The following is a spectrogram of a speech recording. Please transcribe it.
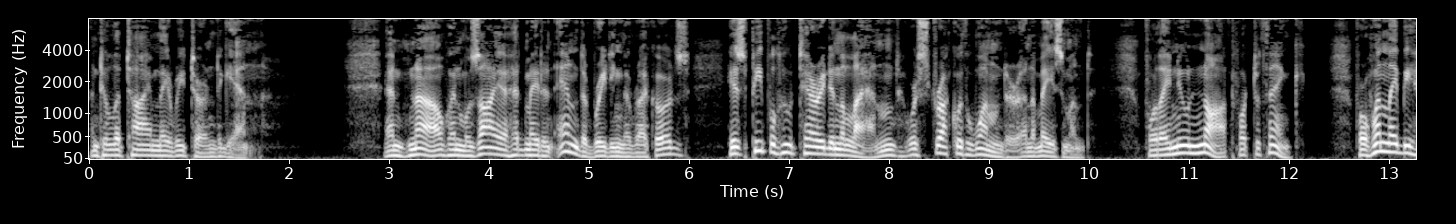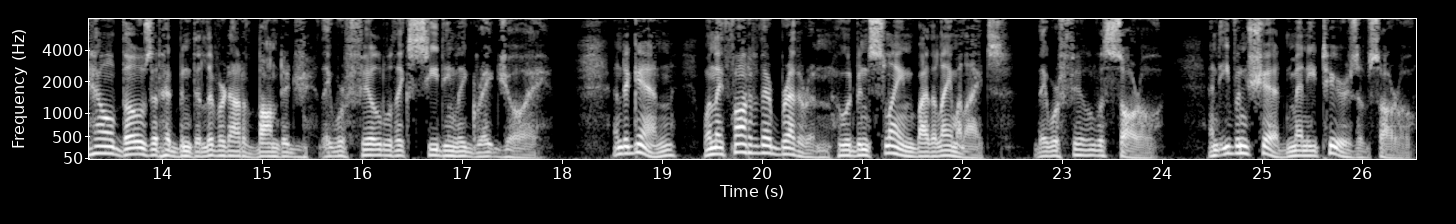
until the time they returned again. And now, when Mosiah had made an end of reading the records, his people who tarried in the land were struck with wonder and amazement, for they knew not what to think. For when they beheld those that had been delivered out of bondage, they were filled with exceedingly great joy. And again, when they thought of their brethren who had been slain by the Lamanites, they were filled with sorrow and even shed many tears of sorrow.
